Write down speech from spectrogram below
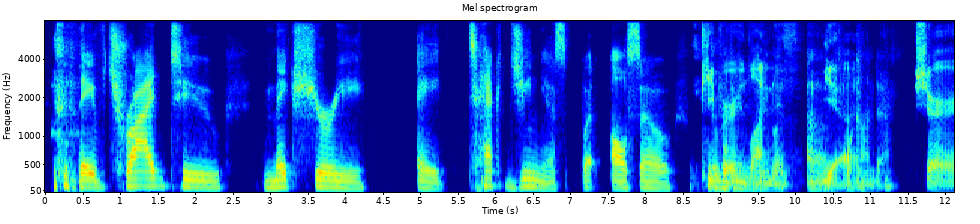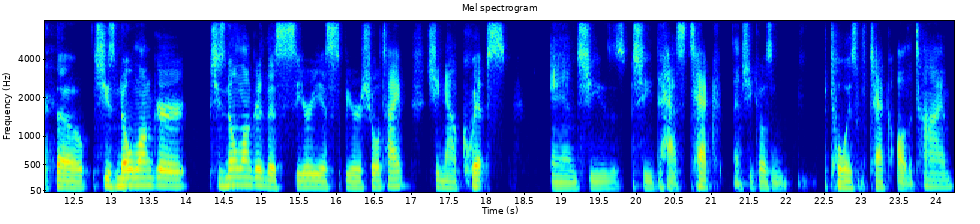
they've tried to make Shuri a tech genius, but also Keep her in line with. yeah. Wakanda. Sure. So she's no longer she's no longer the serious spiritual type. She now quips and she's she has tech and she goes and toys with tech all the time.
